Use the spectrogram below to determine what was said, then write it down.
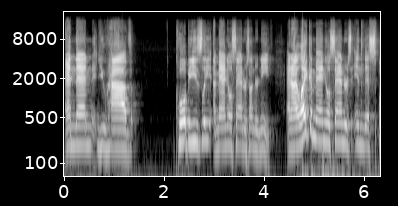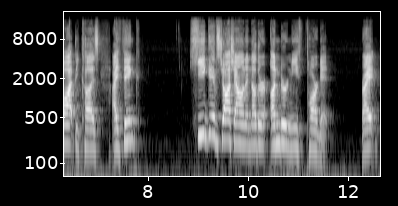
And then you have Cole Beasley, Emmanuel Sanders underneath. And I like Emmanuel Sanders in this spot because I think he gives Josh Allen another underneath target, right?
